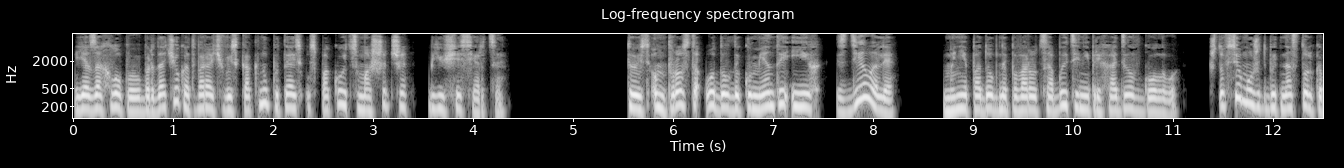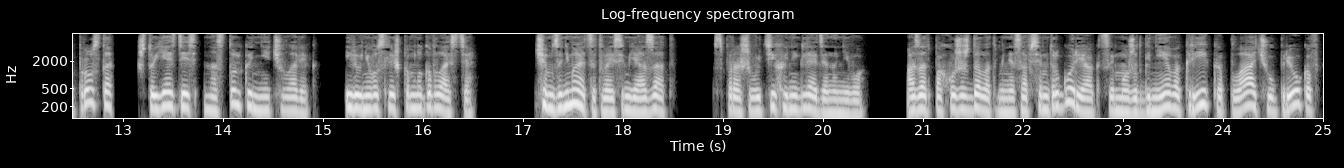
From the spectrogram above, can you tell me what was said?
Я захлопываю бардачок, отворачиваюсь к окну, пытаясь успокоить сумасшедшее бьющее сердце. То есть он просто отдал документы и их сделали? Мне подобный поворот событий не приходил в голову, что все может быть настолько просто, что я здесь настолько не человек. Или у него слишком много власти. Чем занимается твоя семья, Азат? Спрашиваю тихо, не глядя на него. Азат, похоже, ждал от меня совсем другой реакции, может, гнева, крика, плача, упреков,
